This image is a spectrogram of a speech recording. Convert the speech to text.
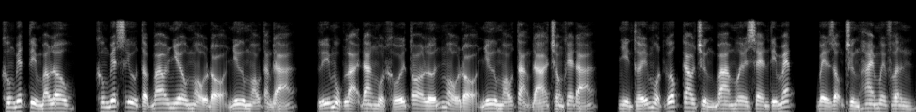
Không biết tìm bao lâu, không biết siêu tập bao nhiêu màu đỏ như máu tảng đá, lý mục lại đang một khối to lớn màu đỏ như máu tảng đá trong khe đá, nhìn thấy một gốc cao chừng ba mươi cm bề rộng chừng hai mươi phân,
